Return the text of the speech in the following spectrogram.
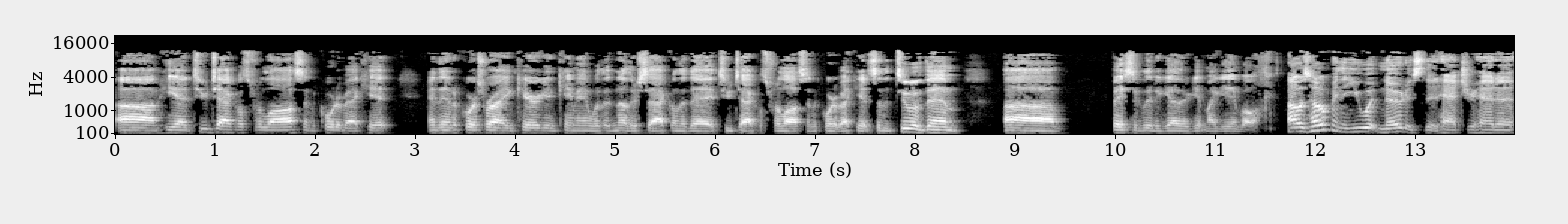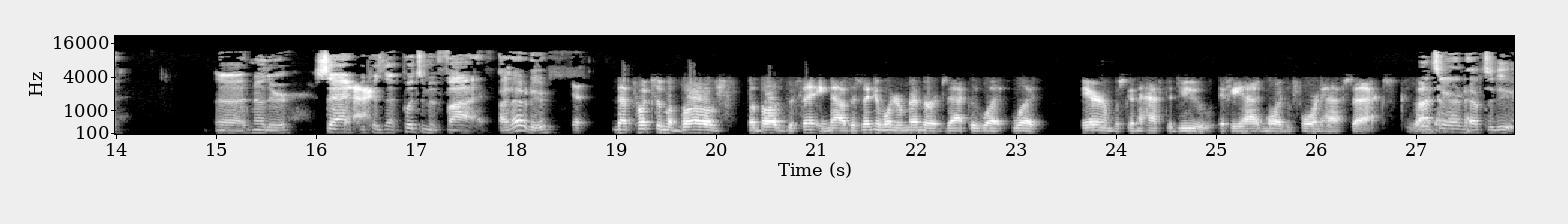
Um, he had two tackles for loss and a quarterback hit. And then, of course, Ryan Kerrigan came in with another sack on the day, two tackles for loss and a quarterback hit. So the two of them uh, basically together get my game ball. I was hoping that you wouldn't notice that Hatcher had a uh, another sack Sack. because that puts him at five. I know, dude. that puts him above above the thing. Now, does anyone remember exactly what what Aaron was going to have to do if he had more than four and a half sacks? Because What Aaron have to do?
